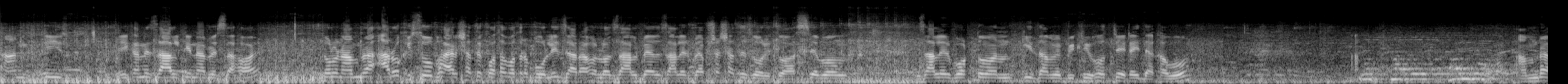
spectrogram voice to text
ধান এখানে জাল কেনা বেচা হয়। চলুন আমরা আরও কিছু ভাইয়ের সাথে কথাবার্তা বলি, যারা হলো জাল জালের ব্যবসার সাথে জড়িত আছে এবং জালের বর্তমান কী দামে বিক্রি হচ্ছে এটাই দেখাবো। আমরা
